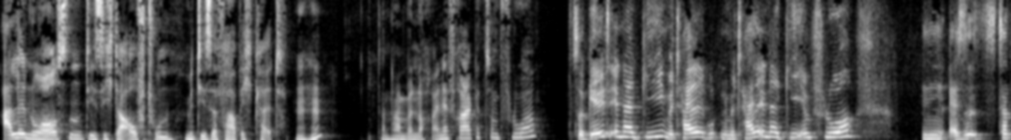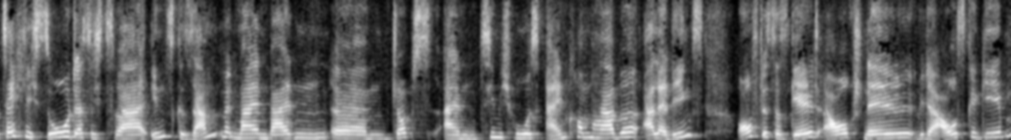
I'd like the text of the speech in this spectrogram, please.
alle Nuancen, die sich da auftun mit dieser Farbigkeit. Mhm. Dann haben wir noch eine Frage zum Flur. Zur Geldenergie, Metall, gute Metallenergie im Flur. Hm, es ist tatsächlich so, dass ich zwar insgesamt mit meinen beiden ähm, Jobs ein ziemlich hohes Einkommen habe, allerdings oft ist das Geld auch schnell wieder ausgegeben.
